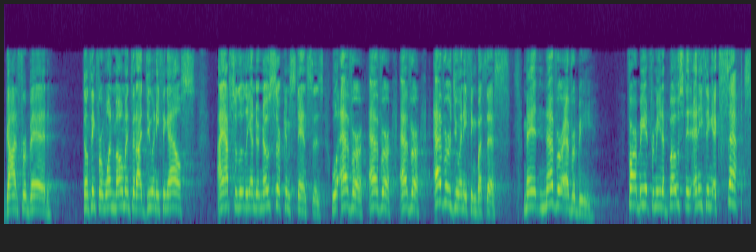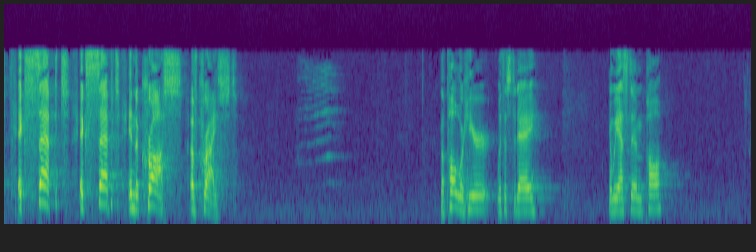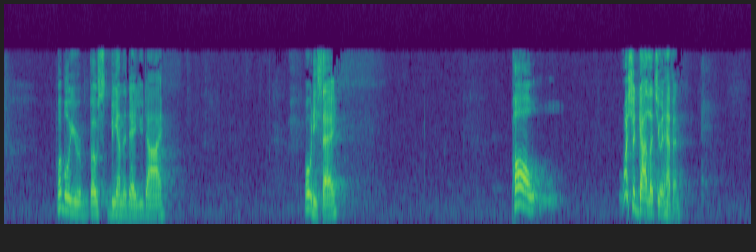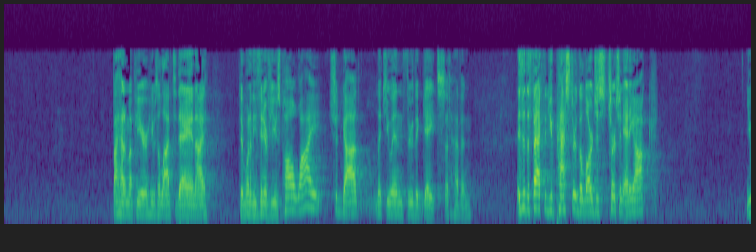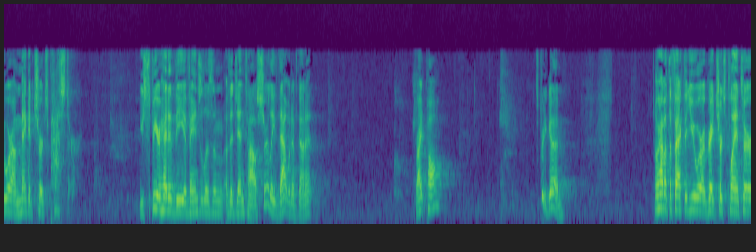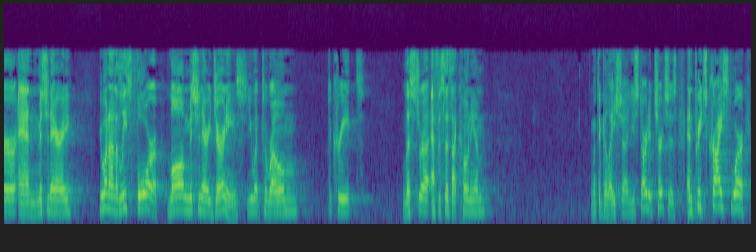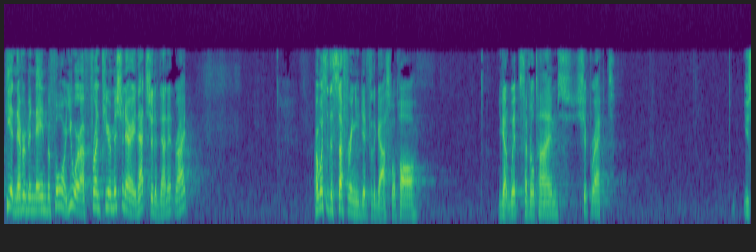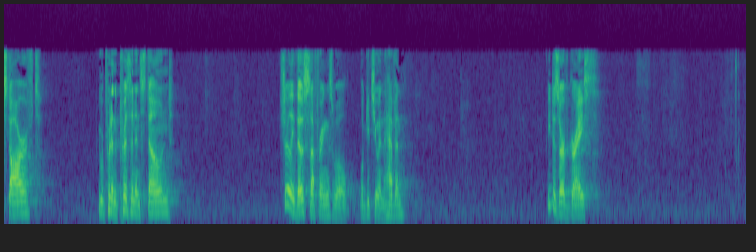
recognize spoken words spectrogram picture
God forbid. Don't think for one moment that I'd do anything else. I absolutely, under no circumstances, will ever, ever, ever, ever do anything but this. May it never, ever be. Far be it for me to boast in anything except, except, except in the cross of Christ. Now, Paul were here with us today, and we asked him, Paul, what will your boast be on the day you die? What would he say? Paul, why should God let you in heaven? If I had him up here, he was alive today, and I did one of these interviews. Paul, why should God let you in through the gates of heaven? Is it the fact that you pastored the largest church in Antioch? You were a megachurch pastor. You spearheaded the evangelism of the Gentiles. Surely that would have done it. Right, Paul? It's pretty good. Or how about the fact that you were a great church planter and missionary? You went on at least four long missionary journeys. You went to Rome, to Crete, Lystra, Ephesus, Iconium. You went to Galatia. You started churches and preached Christ where he had never been named before. You were a frontier missionary. That should have done it, right? Or was it the suffering you did for the gospel, Paul? You got whipped several times, shipwrecked. You starved. You were put in the prison and stoned. Surely those sufferings will, will get you into heaven. You deserve grace.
